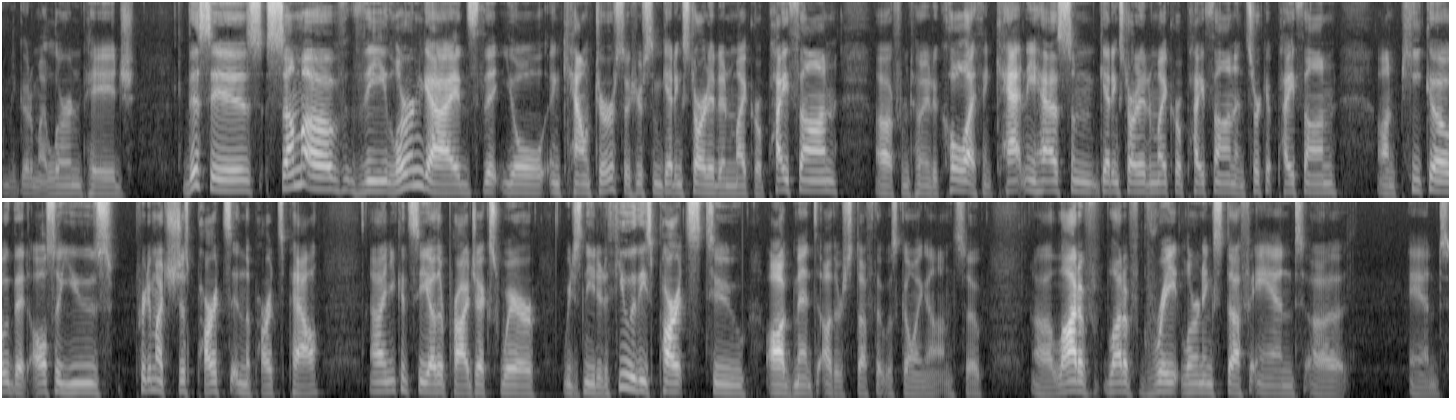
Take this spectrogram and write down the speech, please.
let me go to my Learn page. This is some of the Learn guides that you'll encounter. So here's some getting started in MicroPython uh, from Tony DiCola. I think Kattni has some getting started in MicroPython and CircuitPython on Pico that also use pretty much just parts in the Parts Pal. Uh, and you can see other projects where we just needed a few of these parts to augment other stuff that was going on. So a lot of lot of great learning stuff and uh, and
